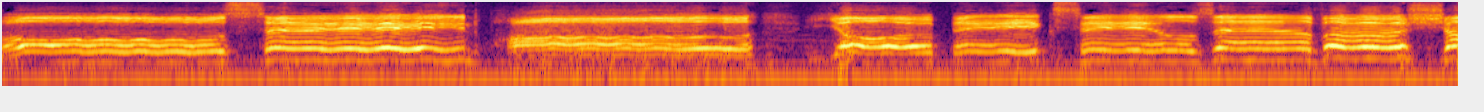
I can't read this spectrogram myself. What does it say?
Oh, St. Paul, your big sails ever shine.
